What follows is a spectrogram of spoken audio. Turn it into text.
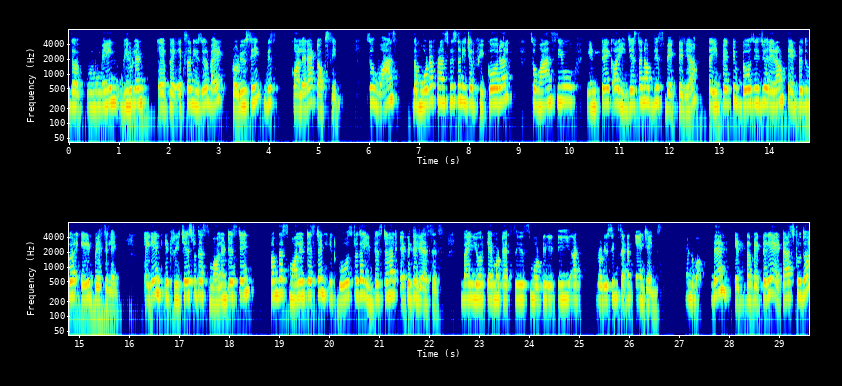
The main virulent eh, action is your by producing this cholera toxin. So once the mode of transmission is your fecal-oral, so once you intake or ingestion of this bacteria, the infective dose is your around 10 to the power 8 bacilli. Again, it reaches to the small intestine from the small intestine, it goes to the intestinal epithelial by your chemotaxis, motility, or producing certain enzymes. And then it, the bacteria attach to the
